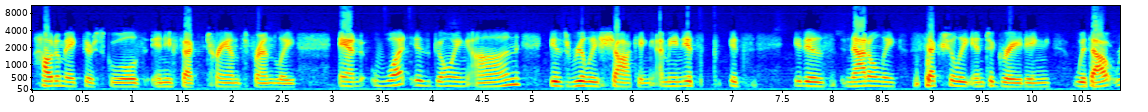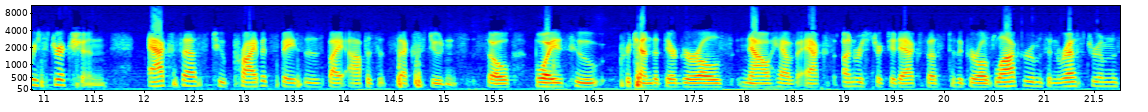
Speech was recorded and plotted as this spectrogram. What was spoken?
how to make their schools in effect trans friendly. And what is going on is really shocking. I mean, it's it's it is not only sexually integrating without restriction access to private spaces by opposite sex students. So boys who pretend that they're girls now have ac- unrestricted access to the girls' locker rooms and restrooms.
